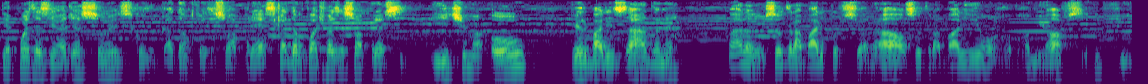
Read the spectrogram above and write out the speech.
Depois das irradiações, quando cada um fez a sua prece, cada um pode fazer a sua prece íntima ou verbalizada, né? Para o seu trabalho profissional, seu trabalho em home office, enfim.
